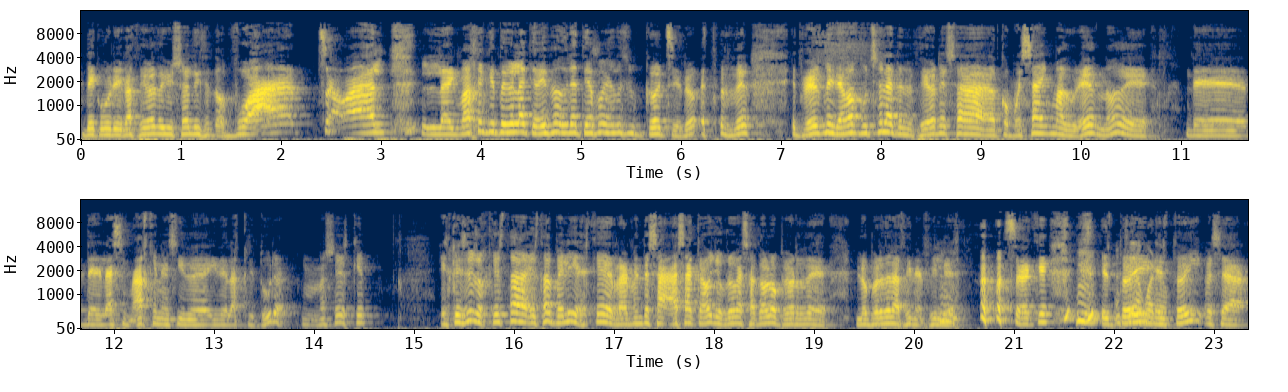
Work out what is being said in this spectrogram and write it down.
de comunicación audiovisual diciendo, ¡buah, chaval! La imagen que tengo en la cabeza de una tía follándose un coche, ¿no? Entonces, entonces me llama mucho la atención esa, como esa inmadurez, ¿no? De, de, de las imágenes y de, y de la escritura. No sé, es que es que es eso, es que esta, esta peli es que realmente ha sacado, yo creo que ha sacado lo peor de lo peor de la cinefilia. o sea que de estoy, estoy, o sea,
